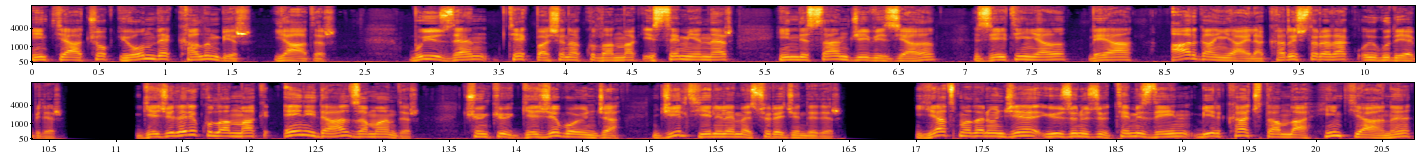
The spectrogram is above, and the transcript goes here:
Hint yağı çok yoğun ve kalın bir yağdır. Bu yüzden tek başına kullanmak istemeyenler Hindistan ceviz yağı, zeytinyağı veya argan yağıyla karıştırarak uygulayabilir. Geceleri kullanmak en ideal zamandır. Çünkü gece boyunca cilt yenileme sürecindedir. Yatmadan önce yüzünüzü temizleyin, birkaç damla Hint yağını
